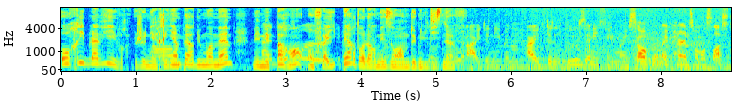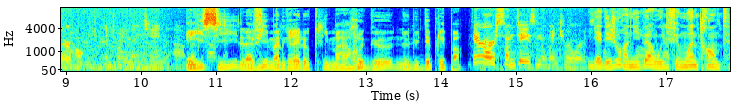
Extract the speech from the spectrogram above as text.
horrible à vivre. Je n'ai rien perdu moi-même, mais mes parents ont failli perdre leur maison en 2019. Et ici, la vie malgré le climat rugueux ne lui déplaît pas. Il y a des jours en hiver où il fait moins de 30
